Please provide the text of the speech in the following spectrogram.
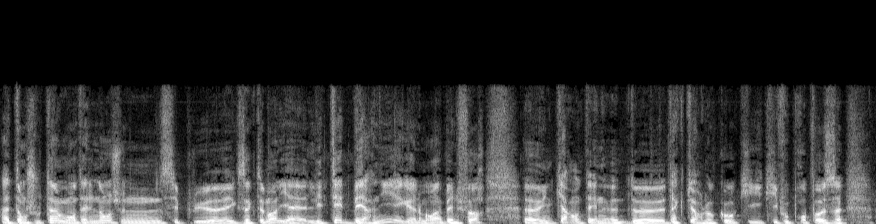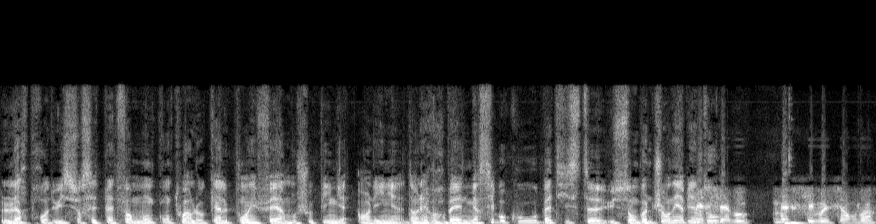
à Danjoutin ou Andelnan, je ne sais plus euh, exactement. Il y a l'été de Berny également à Belfort, euh, une quarantaine d'acteurs locaux qui, qui, vous proposent leurs produits sur cette plateforme moncomptoirlocal.fr, mon shopping en ligne dans l'air urbaine. Merci beaucoup Baptiste Husson, bonne journée, à bientôt. Merci à vous, merci vous aussi, au revoir.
